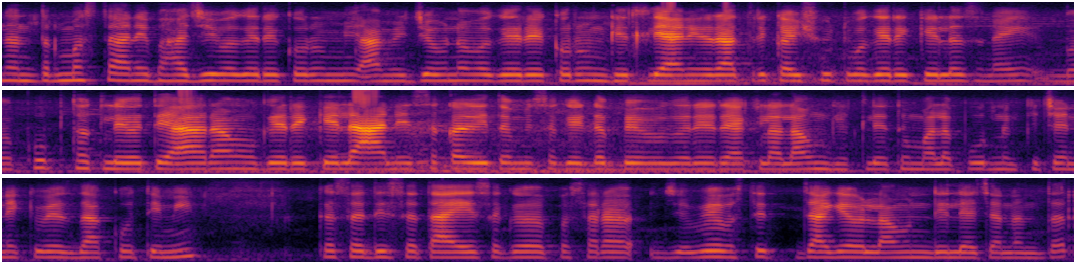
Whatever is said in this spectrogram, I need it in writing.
नंतर मस्त आणि भाजी वगैरे करून मी आम्ही जेवणं वगैरे करून घेतली आणि रात्री काही शूट वगैरे केलंच नाही. खूप थकले होते आराम वगैरे केला आणि सकाळी तर मी सगळे डबे वगैरे रॅकला लावून घेतले. तुम्हाला पूर्ण किचन एक वेळेस दाखवते मी. कसं दिसत आहे सगळं पसारा जे व्यवस्थित जागेवर लावून दिल्याच्यानंतर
